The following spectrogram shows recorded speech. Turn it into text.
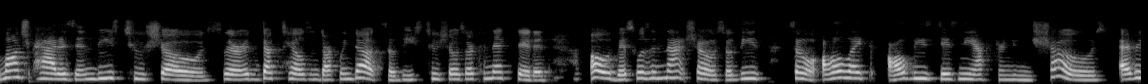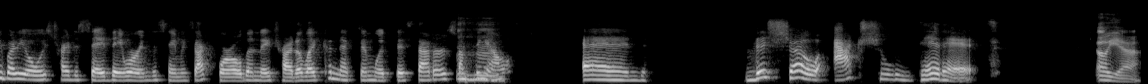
Launchpad is in these two shows. They're in DuckTales and Darkwing Duck. So these two shows are connected. And oh, this was in that show. So these, so all like all these Disney afternoon shows, everybody always tried to say they were in the same exact world and they try to like connect them with this, that, or something Mhm. else. And this show actually did it. Oh yeah.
